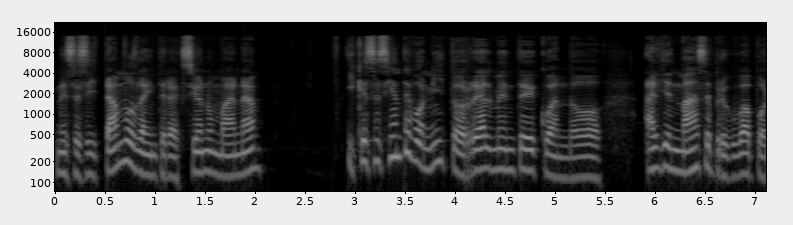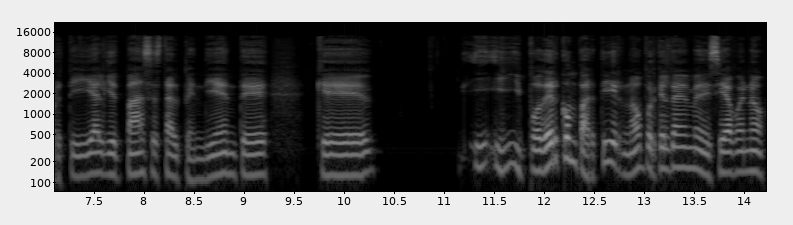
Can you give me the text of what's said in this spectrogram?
necesitamos la interacción humana y que se siente bonito realmente cuando alguien más se preocupa por ti, alguien más está al pendiente, que y, poder compartir, ¿no? Porque él también me decía, bueno,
